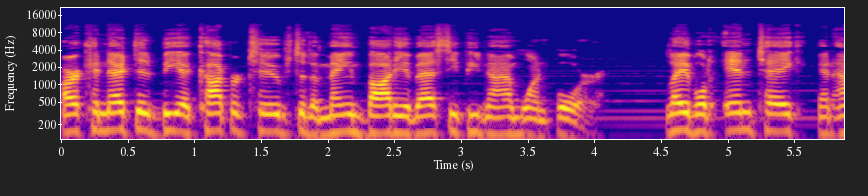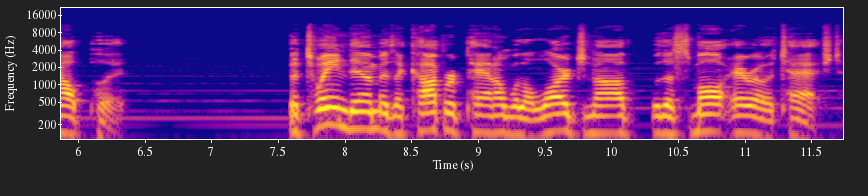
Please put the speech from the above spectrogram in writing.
are connected via copper tubes to the main body of SCP-914, labeled Intake and Output. Between them is a copper panel with a large knob with a small arrow attached.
